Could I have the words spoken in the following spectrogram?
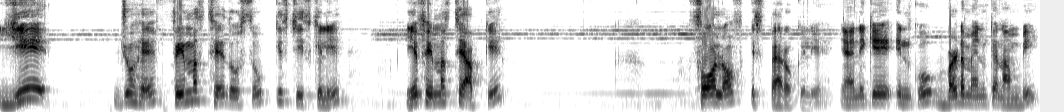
ये जो है फ़ेमस थे दोस्तों, किस चीज़ के लिए? ये फ़ेमस थे आपके फॉल ऑफ़ स्पैरो के लिए। यानी कि इनको बर्ड मैन का नाम भी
